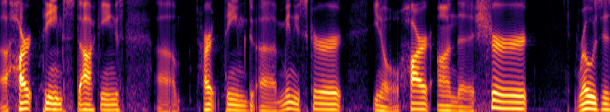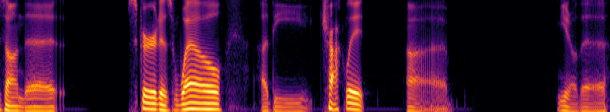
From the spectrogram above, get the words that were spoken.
uh, heart themed stockings, um, heart themed uh, mini skirt. You know, heart on the shirt, roses on the skirt as well. Uh, the chocolate, uh, you know, the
